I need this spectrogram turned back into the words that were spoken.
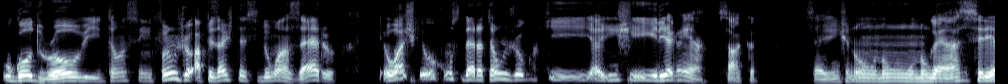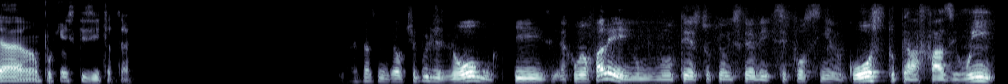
o gol do Rowe. Então, assim, foi um jogo, apesar de ter sido 1 a 0 eu acho que eu considero até um jogo que a gente iria ganhar, saca? Se a gente não, não, não ganhasse, seria um pouquinho esquisito até. Mas, assim, é o tipo de jogo que, é como eu falei no, texto que eu escrevi, que se fosse em agosto pela fase ruim,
